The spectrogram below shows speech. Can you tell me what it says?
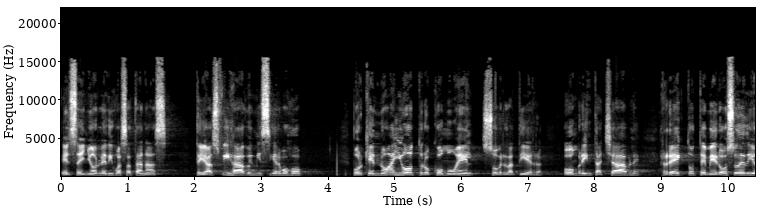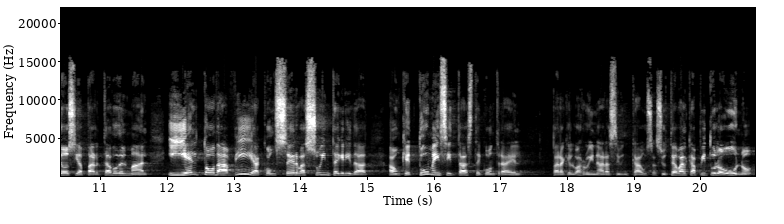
El Señor le dijo a Satanás, ¿te has fijado en mi siervo Job? Porque no hay otro como él sobre la tierra, hombre intachable, recto, temeroso de Dios y apartado del mal, y él todavía conserva su integridad, aunque tú me incitaste contra él para que lo arruinara sin causa. Si usted va al capítulo 1,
